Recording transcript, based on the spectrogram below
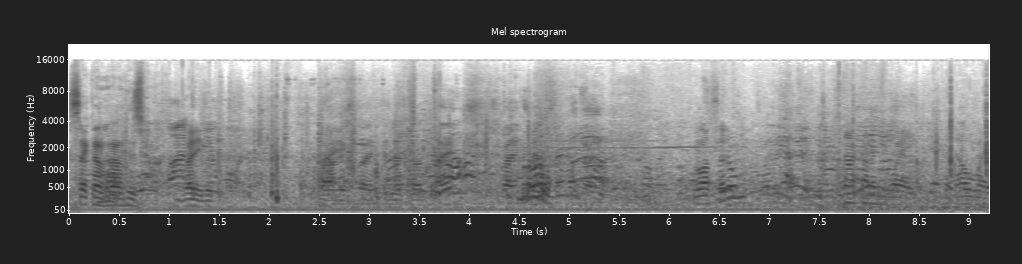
Second round is very good. You want to him? It's not coming away. No way.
